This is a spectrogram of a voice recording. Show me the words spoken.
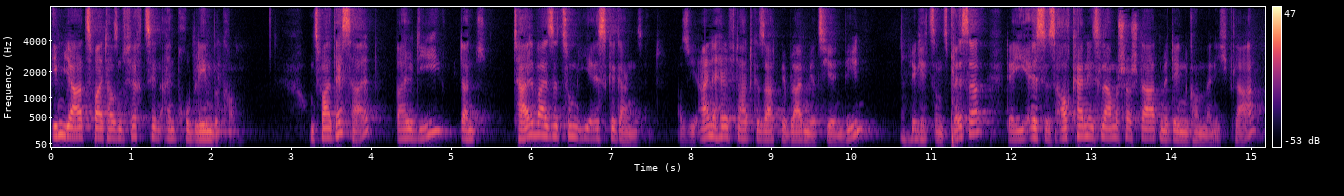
im Jahr 2014 ein Problem bekommen. Und zwar deshalb, weil die dann teilweise zum IS gegangen sind. Also die eine Hälfte hat gesagt, wir bleiben jetzt hier in Wien. Hier geht es uns besser. Der IS ist auch kein islamischer Staat, mit denen kommen wir nicht klar.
